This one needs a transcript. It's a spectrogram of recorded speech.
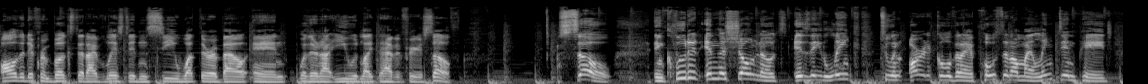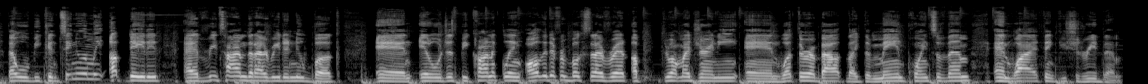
all the different books that I've listed and see what they're about and whether or not you would like to have it for yourself. So, included in the show notes is a link to an article that I posted on my LinkedIn page that will be continually updated every time that I read a new book. And it will just be chronicling all the different books that I've read up throughout my journey and what they're about, like the main points of them, and why I think you should read them.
